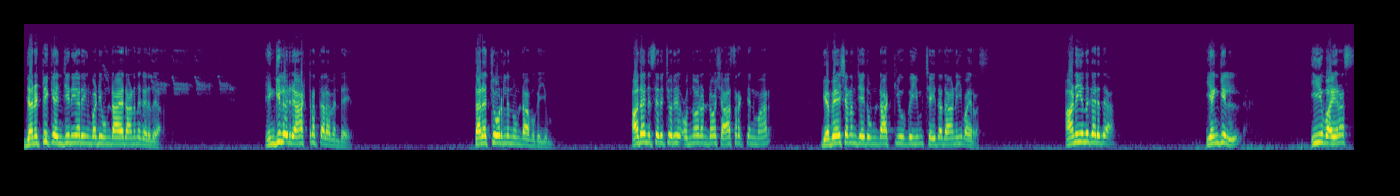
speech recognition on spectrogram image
ജനറ്റിക് എൻജിനീയറിംഗ് വഴി ഉണ്ടായതാണെന്ന് കരുതുക. എങ്കിലൊരു രാഷ്ട്രത്തലവന്റെ തലച്ചോറിൽ നിന്നുണ്ടാവുകയും അതനുസരിച്ചൊരു ഒന്നോ രണ്ടോ ശാസ്ത്രജ്ഞന്മാർ ഗവേഷണം ചെയ്ത് ഉണ്ടാക്കുകയും ചെയ്തതാണ് ഈ വൈറസ്. ആണ് എന്ന് കരുതുക. എങ്കിൽ ഈ വൈറസ്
